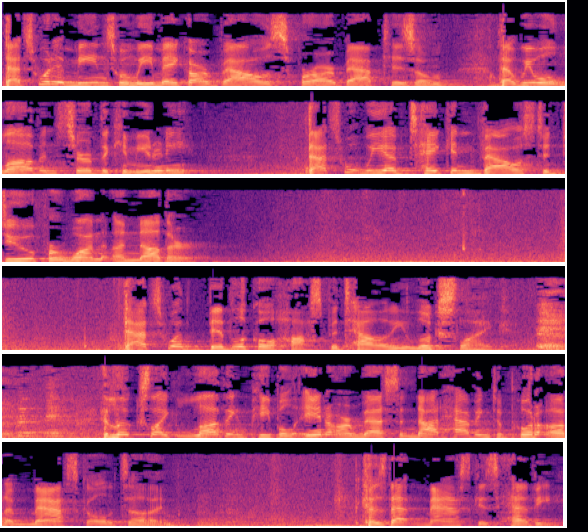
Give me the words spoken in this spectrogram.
That's what it means when we make our vows for our baptism that we will love and serve the community. That's what we have taken vows to do for one another. That's what biblical hospitality looks like. It looks like loving people in our mess and not having to put on a mask all the time. Because that mask is heavy.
